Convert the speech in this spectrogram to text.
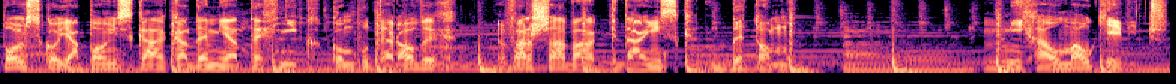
Polsko-Japońska Akademia Technik Komputerowych Warszawa, Gdańsk, Bytom. Michał Małkiewicz.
